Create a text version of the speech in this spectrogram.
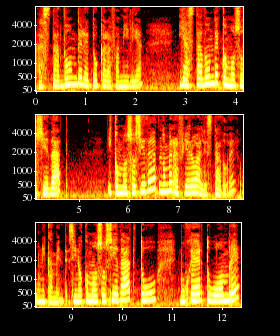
hasta dónde le toca a la familia y hasta dónde como sociedad y como sociedad no me refiero al Estado ¿eh? únicamente, sino como sociedad, tú, mujer, tú, hombre,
